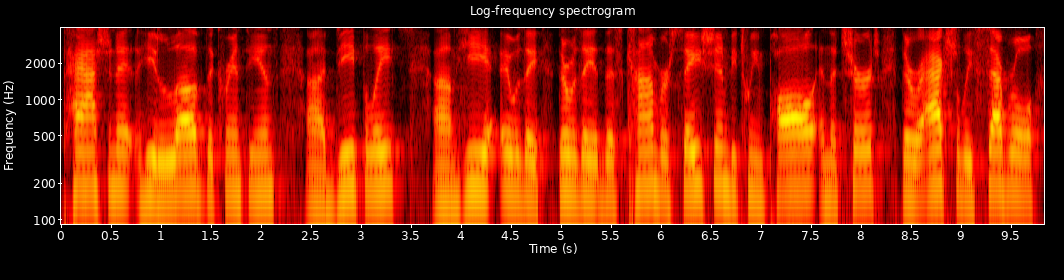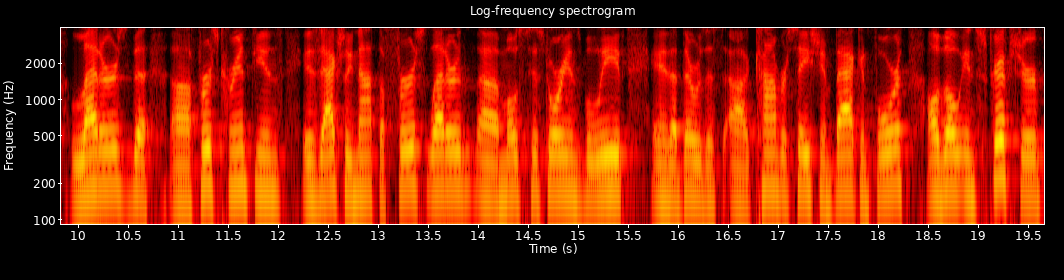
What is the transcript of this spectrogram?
passionate. He loved the Corinthians uh, deeply. Um, he, it was a, there was a, this conversation between Paul and the church. There were actually several letters. The uh, First Corinthians is actually not the first letter, uh, most historians believe, and that there was this uh, conversation back and forth. Although in Scripture,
